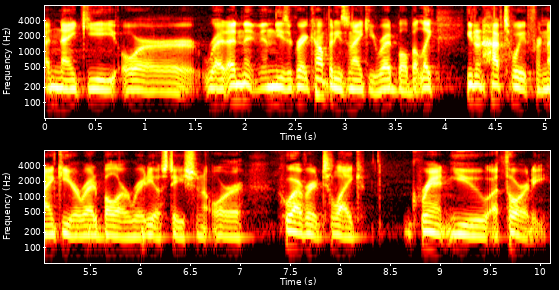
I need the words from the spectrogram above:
a Nike or Red, and, and these are great companies, Nike, Red Bull, but like you don't have to wait for Nike or Red Bull or a radio station or whoever to like grant you authority.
